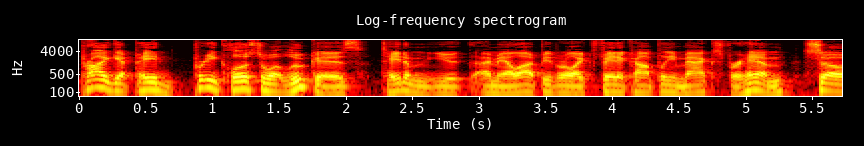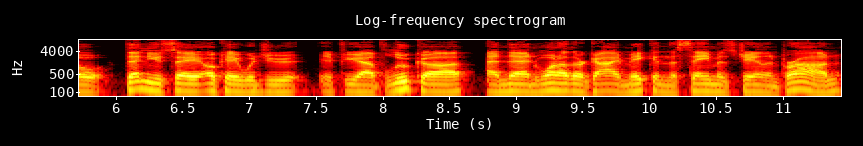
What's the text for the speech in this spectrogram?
probably get paid pretty close to what Luka is. Tatum, you, I mean, a lot of people are like fait accompli max for him. So then you say, okay, would you, if you have Luka and then one other guy making the same as Jaylen Brown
